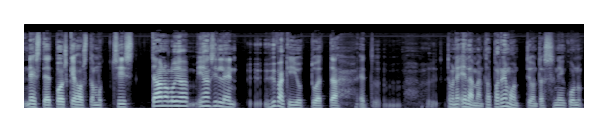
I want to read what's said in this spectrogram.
nesteet pois kehosta, mutta siis tämä on ollut ihan, ihan silleen hyväkin juttu, että, että tämmöinen elämäntaparemontti on tässä niin kuin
